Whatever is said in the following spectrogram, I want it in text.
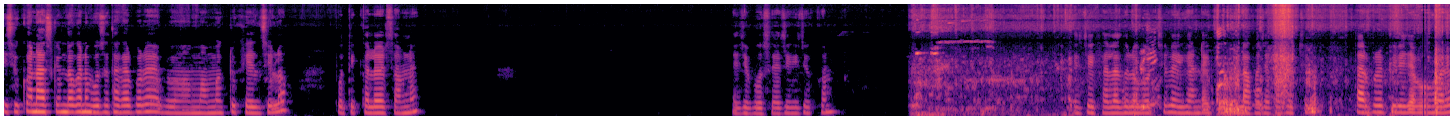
কিছুক্ষণ আইসক্রিম দোকানে বসে থাকার পরে মাম্মা একটু খেলছিল প্রতীক্ষালয়ের সামনে। এই যে বসে আছে কিছুক্ষণ। এই যে খেলাধুলো করছিল, এইখানটা একটু লাফাচাপা করছিল। তারপরে ফিরে যাব ঘরে।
